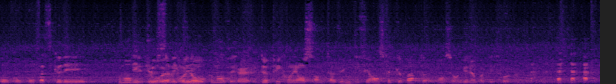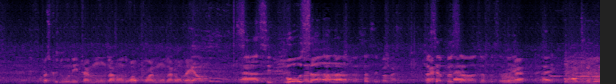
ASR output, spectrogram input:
qu'on fasse que des, Comment on des fait plus avec Bruno, Comment on fait euh, depuis qu'on est ensemble, t'as vu une différence quelque part, toi? On s'est engueulé un paquet de fois. Parce que nous, on est un monde à l'endroit pour un monde à l'envers. hein. Ah, c'est beau Ça, c'est pas mal. ça c'est pas mal. C'est un peu ça. hein, c'est un peu ça. Ouais, Ouais. ouais. Entre nous,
